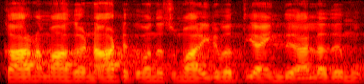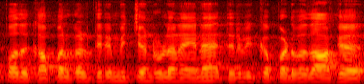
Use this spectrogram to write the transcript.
காரணமாக நாட்டுக்கு வந்த சுமார் இருபத்தி ஐந்து அல்லது முப்பது கப்பல்கள் திரும்பிச் சென்றுள்ளன என தெரிவிக்கப்படுவதாக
